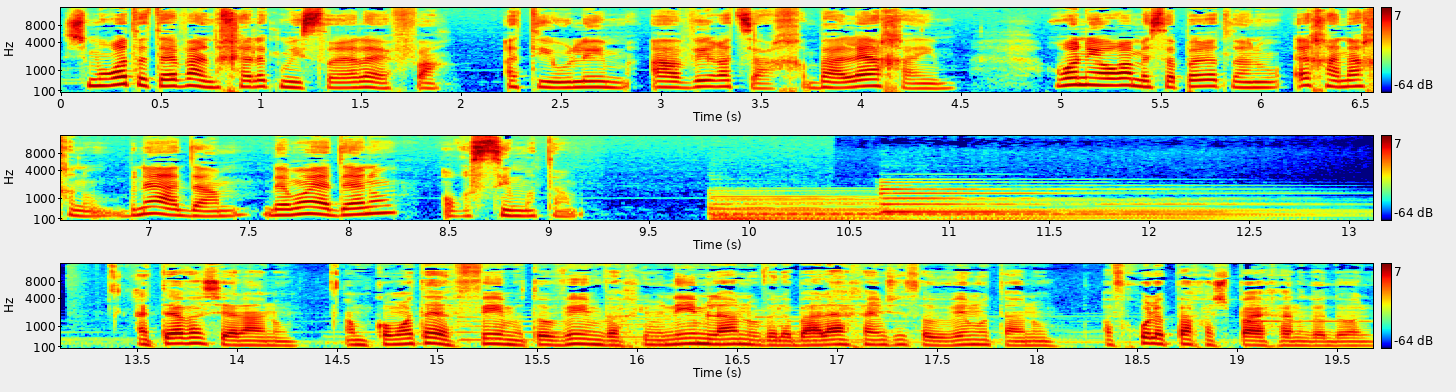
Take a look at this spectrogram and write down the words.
שמורות הטבע הן חלק מישראל היפה. הטיולים, האוויר הצח, בעלי החיים. רוני אורה מספרת לנו איך אנחנו, בני האדם, במו ידינו, הורסים אותם. הטבע שלנו, המקומות היפים, הטובים והחיוניים לנו ולבעלי החיים שסובבים אותנו, הפכו לפח אשפה אחד גדול.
